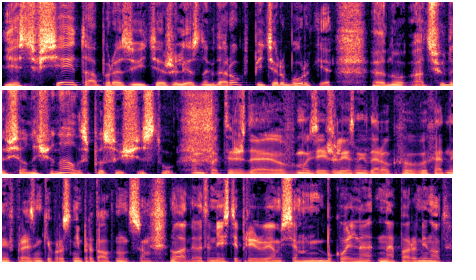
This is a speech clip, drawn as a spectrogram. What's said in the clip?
есть все этапы развития железных дорог в Петербурге. Э, ну, отсюда все начиналось по существу. Подтверждаю, в музей железных дорог в выходные, в праздники просто не протолкнуться. Ну ладно, в этом месте прервемся. Буквально на пару минут.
